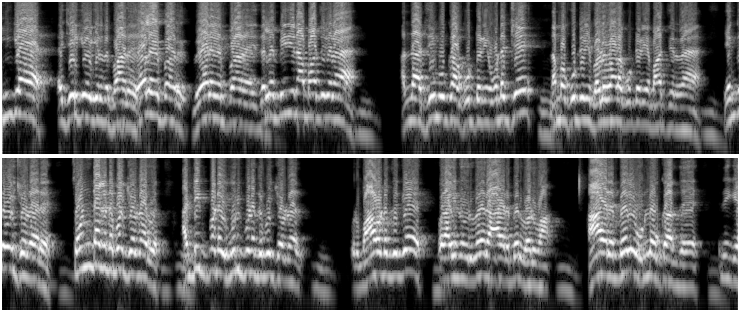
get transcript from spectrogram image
இங்க ஜெயிக்க வைக்கிறத பாரு வேலையை பாரு வேலையை பாரு இதெல்லாம் மீதி நான் பாத்துக்கிறேன். அந்த திமுக கூட்டணியை உடைச்சு. நம்ம கூட்டணி வலுவான கூட்டணியை மாத்திடுறேன். எங்க போய் சொல்றாரு தொண்டங்கிட்ட போய் சொல்றாரு. அடிப்படை உறுப்பினர் போய் சொல்றாரு. ஒரு மாவட்டத்துக்கு ஒரு ஐநூறு பேர் ஆயிரம் பேர் வருவான். ஆயிரம் பேர் உள்ள உட்கார்ந்து. நீங்க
